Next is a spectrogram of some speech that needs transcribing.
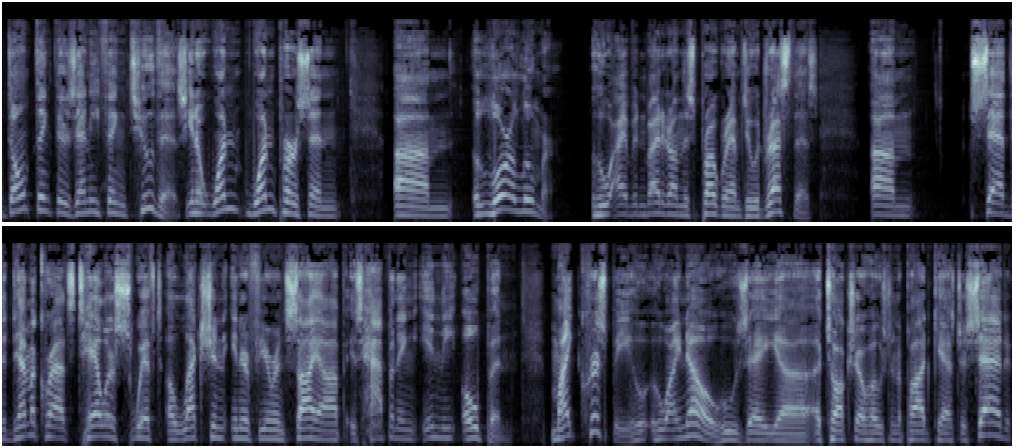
don't think there's anything to this. You know, one one person, um, Laura Loomer, who I've invited on this program to address this, um, said the Democrats' Taylor Swift election interference psyop is happening in the open. Mike Crispi, who, who I know, who's a uh, a talk show host and a podcaster, said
